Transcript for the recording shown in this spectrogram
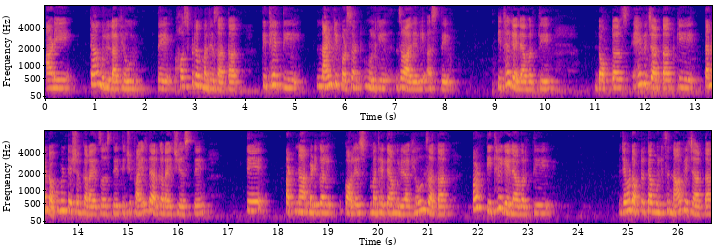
आणि त्या मुलीला घेऊन ते हॉस्पिटलमध्ये जातात. तिथे ती नाईंटी पर्सेंट मुलगी जळालेली असते. इथे गेल्यावरती डॉक्टर्स हे विचारतात की त्यांना डॉक्युमेंटेशन करायचं असते तिची फाईल तयार करायची असते. ते पटना मेडिकल कॉलेजमध्ये त्या मुलीला घेऊन जातात. पण तिथे गेल्यावरती जेव्हा डॉक्टर त्या मुलीचं नाव विचारतात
